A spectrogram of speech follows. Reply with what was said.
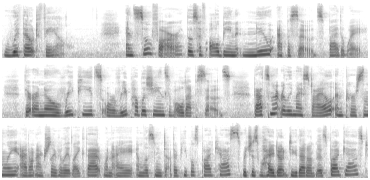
without fail. And so far, those have all been new episodes, by the way. There are no repeats or republishings of old episodes. That's not really my style, and personally, I don't actually really like that when I am listening to other people's podcasts, which is why I don't do that on this podcast.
